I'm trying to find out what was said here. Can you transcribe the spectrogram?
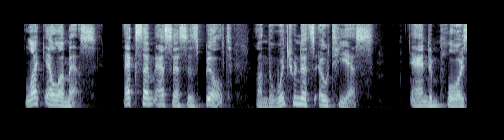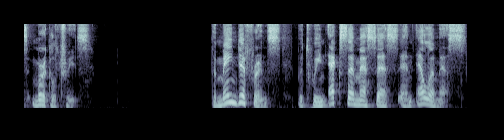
Like LMS, XMSS is built on the Winternitz OTS and employs Merkle trees. The main difference between XMSS and LMS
